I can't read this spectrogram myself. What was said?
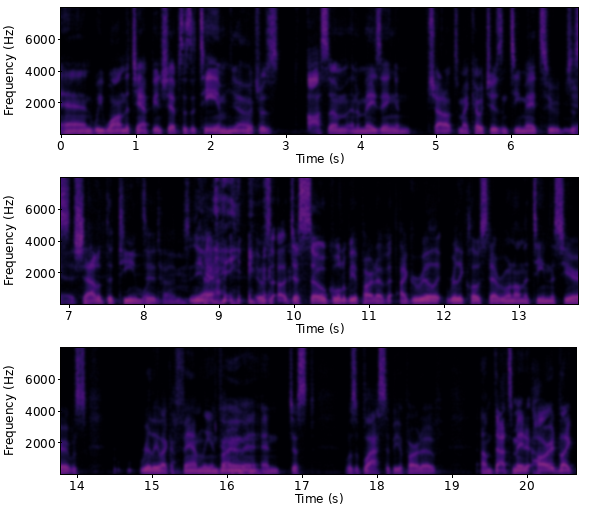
and we won the championships as a team, Yeah. which was awesome and amazing. And shout out to my coaches and teammates who just Yeah, shout out the team one time. Yeah. it was uh, just so cool to be a part of it. I grew really really close to everyone on the team this year. It was really like a family environment, and just was a blast to be a part of. Um, that's made it hard, like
